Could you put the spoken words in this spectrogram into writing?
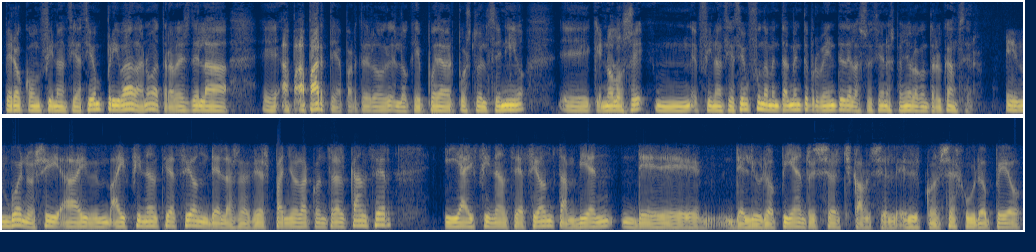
pero con financiación privada, ¿no? A través de la, aparte, aparte de lo, lo, que puede haber puesto el CENIO, eh, que no lo sé, mm, financiación fundamentalmente proveniente de la Asociación Española contra el Cáncer. Eh, bueno, sí, hay, hay financiación de la Asociación Española contra el Cáncer y hay financiación también de, del European Research Council, el Consejo Europeo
